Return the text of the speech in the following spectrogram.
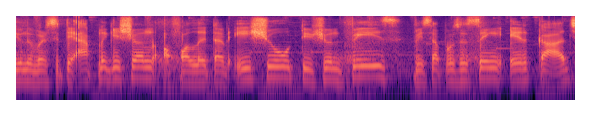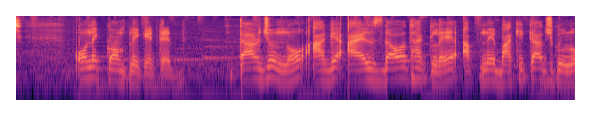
University application offer letter issue tuition fees visa processing এর কাজ অনেক কমপ্লিকেটেড তার জন্য আগে আইএলস দেওয়া থাকলে আপনি বাকি কাজগুলো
